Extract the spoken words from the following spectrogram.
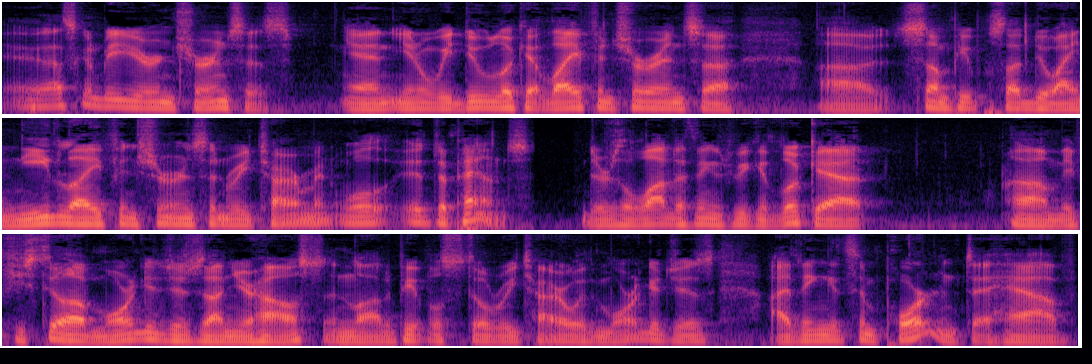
That's going to be your insurances. And, you know, we do look at life insurance. Uh, uh, some people said, do I need life insurance in retirement? Well, it depends. There's a lot of things we could look at. Um, if you still have mortgages on your house, and a lot of people still retire with mortgages, I think it's important to have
